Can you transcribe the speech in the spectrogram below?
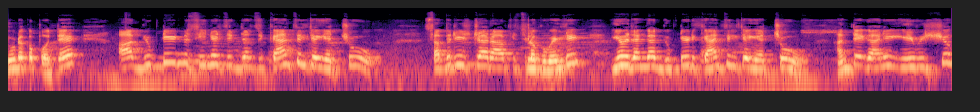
చూడకపోతే ఆ గిఫ్ట్ డీడ్ను సీనియర్ సిటిజన్స్ క్యాన్సిల్ చేయొచ్చు. సబ్ రిజిస్ట్రార్ ఆఫీసులకు వెళ్ళి ఈ విధంగా గిఫ్ట్ డీడ్ క్యాన్సిల్ చేయొచ్చు. అంతేగాని ఈ విషయం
